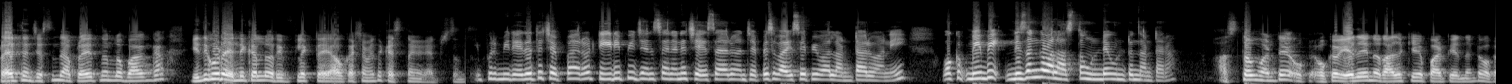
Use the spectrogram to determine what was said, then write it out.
ప్రయత్నం చేస్తుంది. ఆ ప్రయత్నంలో భాగంగా ఇది కూడా ఎన్నికల్లో రిఫ్లెక్ట్ అయ్యే అవకాశం అయితే ఖచ్చితంగా కనిపిస్తుంది. ఇప్పుడు మీరు ఏదైతే చెప్పారో టీడీపీ జనసేననే చేశారు అని చెప్పేసి వైసీపీ వాళ్ళు అంటారు అని ఒక మేబీ నిజంగా వాళ్ళ హస్తం ఉండే ఉంటుంది అస్తం హస్తం అంటే ఒక ఒక ఏదైనా రాజకీయ పార్టీ ఏంటంటే ఒక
